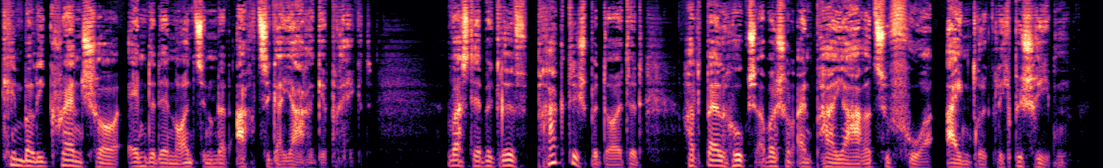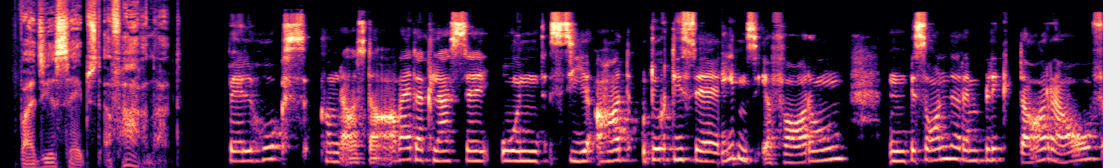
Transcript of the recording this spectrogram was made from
Kimberly Crenshaw Ende der 1980er Jahre geprägt. Was der Begriff praktisch bedeutet, hat Bell Hooks aber schon ein paar Jahre zuvor eindrücklich beschrieben, weil sie es selbst erfahren hat. Bell Hooks kommt aus der Arbeiterklasse und sie hat durch diese Lebenserfahrung einen besonderen Blick darauf,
